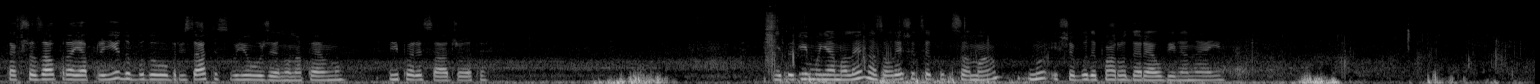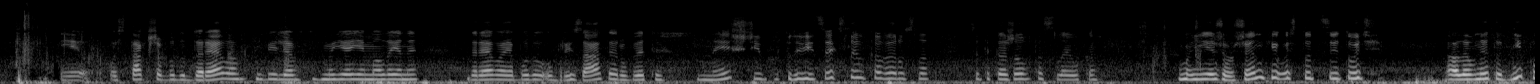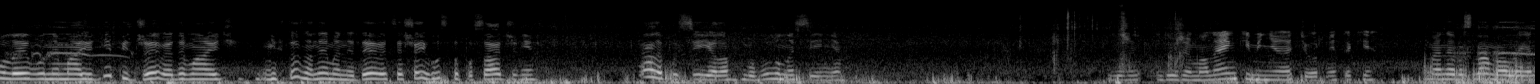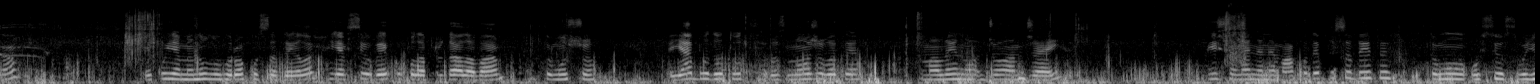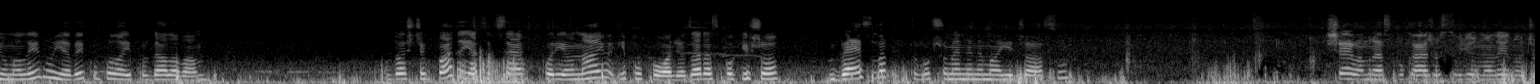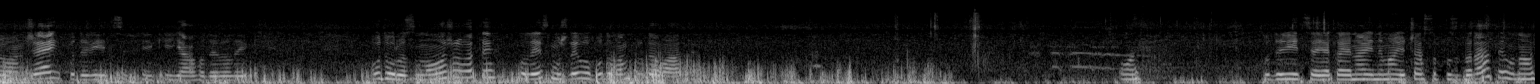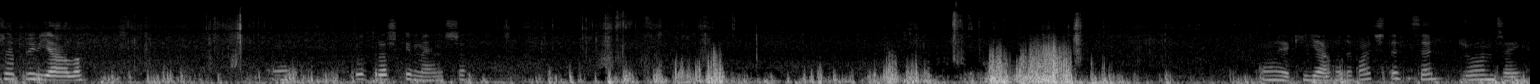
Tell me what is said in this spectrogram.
Так що завтра я приїду, буду обрізати свою ожину, напевно, і пересаджувати. І тоді моя малина залишиться тут сама. Ну і ще буде пару дерев біля неї. І ось так ще будуть дерева біля моєї малини. Дерева я буду обрізати, робити нижчі. Подивіться, як сливка виросла. Це така жовта сливка. Мої жоржинки ось тут цвітуть, але вони тут ні поливу не мають, ні підживи не мають. Ніхто за ними не дивиться, ще й густо посаджені. Але посіяла, бо було насіння. Дуже, дуже маленькі, мініатюрні такі. У мене росла малина, яку я минулого року садила. Я всю викупила, продала вам, тому що я буду тут розмножувати малину Джоан Джей. Більше в мене нема куди посадити, тому усю свою малину я викупила і продала вам. Дощик падає, я це все порівнаю і по полю. Зараз поки що безлад, тому що в мене немає часу. Ще вам раз покажу свою малину Джоан Джей. Подивіться, які ягоди великі. Буду розмножувати, колись, можливо, буду вам продавати. Ой, подивіться, яка я навіть не маю часу позбирати, вона вже прив'яла. Тут трошки менше. Які ягоди, бачите? Це Джоан Джей.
